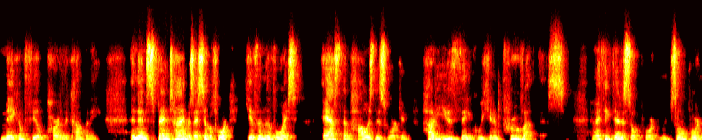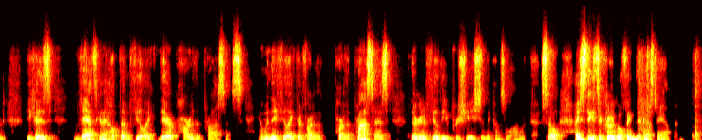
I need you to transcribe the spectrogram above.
make them feel part of the company. And then spend time, as I said before, give them the voice. Ask them, how is this working? How do you think we can improve on this? And I think that is so important, so important because that's going to help them feel like they're part of the process. And when they feel like they're part of the part of the process, they're going to feel the appreciation that comes along with that. So I just think it's a critical thing that has to happen.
